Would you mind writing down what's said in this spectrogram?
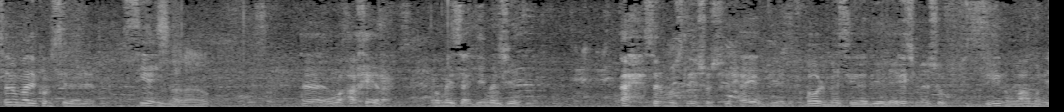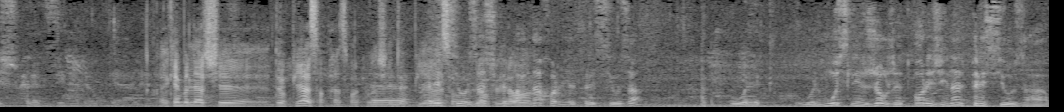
السلام عليكم السي العلامي السي عيني سلام آه وأخيرا رميساء ديما الجديد. أحسن مسلم شفت في الحياة ديالي في طول المسيرة ديالي عيش ما نشوف الزين وما عمرني شفت بحال هذا الزين هذا ودي. كاين بالله هادشي deux pièces عقلت تبارك الله شي deux آه، pièces بريسيوزا شكل واحد آخر ديال بريسيوزا؟ وال- والموسلين جورجيت original بريسيوزا ها هو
